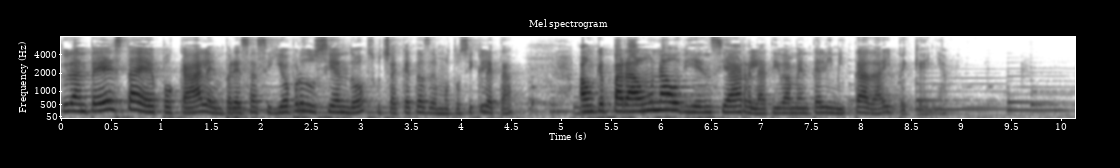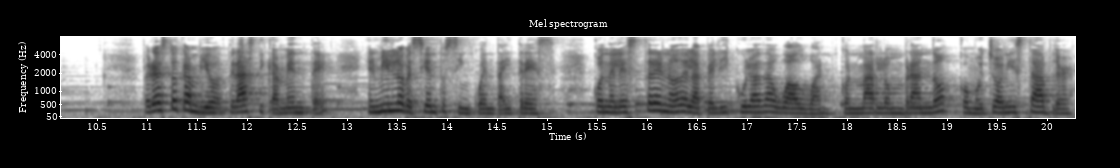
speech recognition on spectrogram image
Durante esta época, la empresa siguió produciendo sus chaquetas de motocicleta, aunque para una audiencia relativamente limitada y pequeña. Pero esto cambió drásticamente en 1953, con el estreno de la película The Wild One, con Marlon Brando como Johnny Stabler,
